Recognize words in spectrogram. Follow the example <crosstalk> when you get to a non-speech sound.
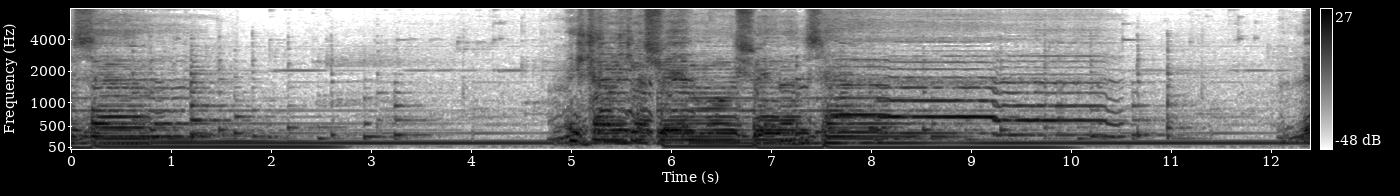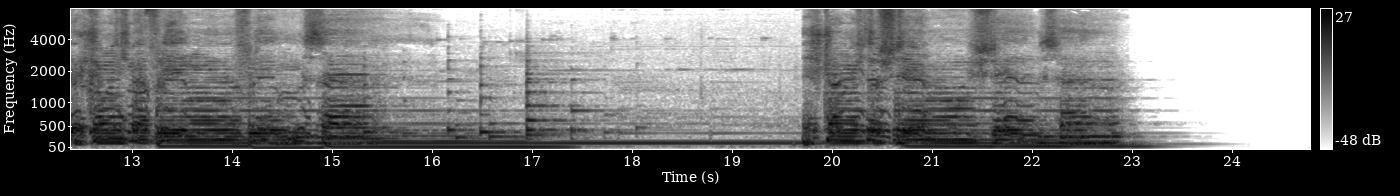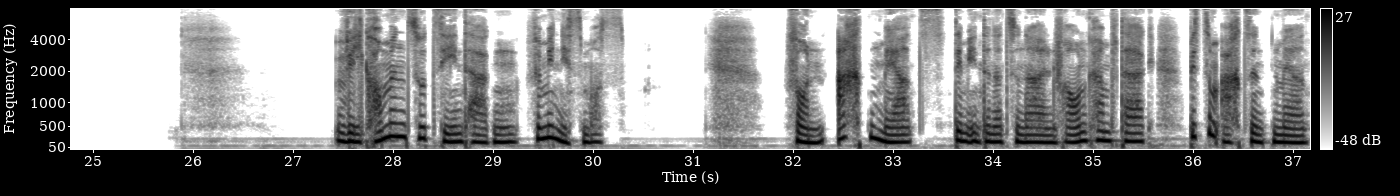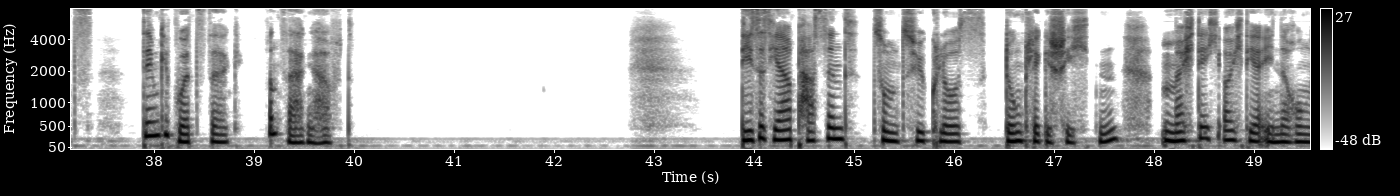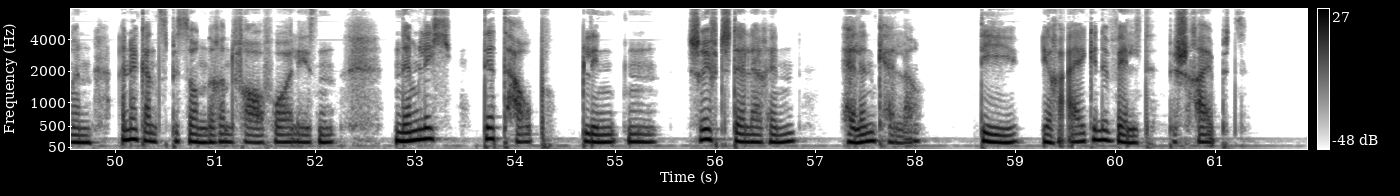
bisher. Ich kann nicht mehr schweben, wo ich schwebe bisher. Wir können nicht mehr fliegen, wie wir fliegen bisher. Ich kann nicht da wo ich stehe bisher. Willkommen zu 10 Tagen Feminismus. Von 8. März, dem Internationalen Frauenkampftag, bis zum 18. März, dem Geburtstag von Sagenhaft. Dieses Jahr passend zum Zyklus Dunkle Geschichten möchte ich euch die Erinnerungen einer ganz besonderen Frau vorlesen, nämlich der taubblinden Schriftstellerin Helen Keller, die ihre eigene Welt beschreibt,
